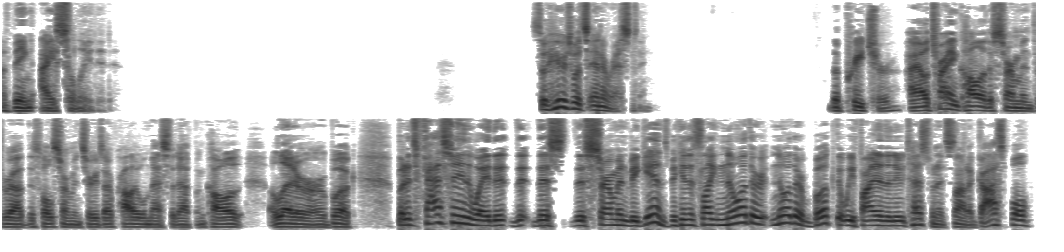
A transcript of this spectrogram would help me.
of being isolated. So here's what's interesting the preacher. I'll try and call it a sermon throughout this whole sermon series. I probably will mess it up and call it a letter or a book. But it's fascinating the way that this this sermon begins because it's like no other no other book that we find in the New Testament. It's not a gospel.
